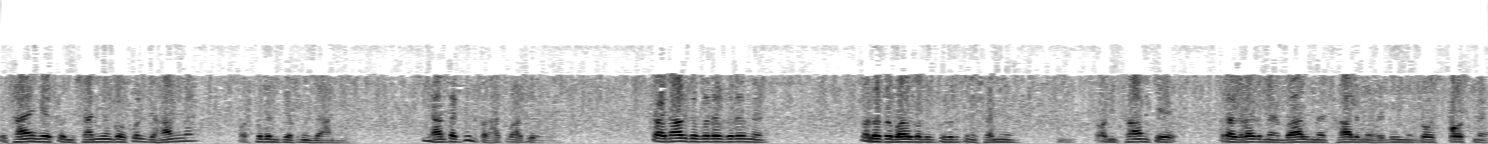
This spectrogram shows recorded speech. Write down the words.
دکھائیں گے تو نشانیوں کو کل جہان میں اور خود ان کی اپنی جان میں۔ یہاں تک ان پر حق واضح ہو گئے کائنات کے ذرے ذرے میں اللہ تبارک علی قدرت کی نشانیاں اور انسان کے رگ رگ میں، بال میں، تھال میں، ہڈی میں، گوشت پوش میں،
